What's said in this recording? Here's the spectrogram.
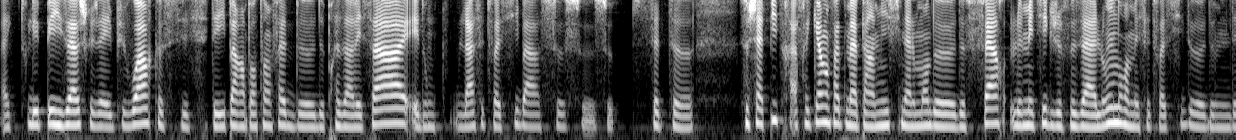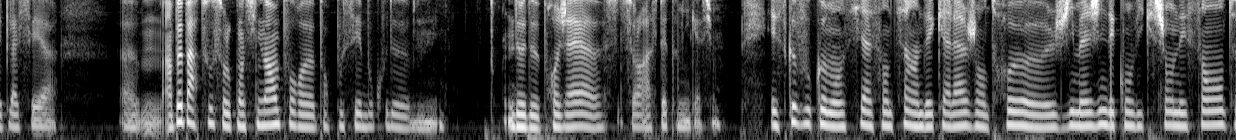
avec tous les paysages que j'avais pu voir, que c'était hyper important en fait de, préserver ça. Et donc là, cette fois-ci, bah, ce, ce, chapitre africain en fait m'a permis finalement de, faire le métier que je faisais à Londres, mais cette fois-ci de, me déplacer euh, euh, un peu partout sur le continent euh, pour pousser beaucoup de, de, projets sur leur aspect communication. Est-ce que vous commenciez à sentir un décalage entre, j'imagine, des convictions naissantes,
